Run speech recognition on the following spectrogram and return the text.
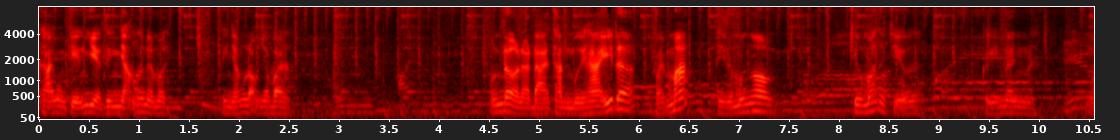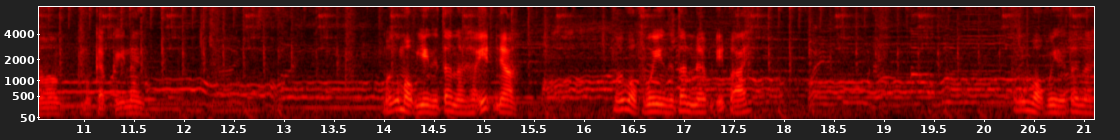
khai cũng chuyển về thiên nhẫn thôi em ơi. Thiên nhẫn loạn cho ba. Vấn đề là đại thành 12 ít á, phải mát thì nó mới ngon. Chưa mát thì chịu kỹ năng này. Ngon, một cặp kỹ năng. Mới có một viên thì tên là hơi ít nha. Mới một viên thì tên là ít vậy. Mới một viên thì tên này.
